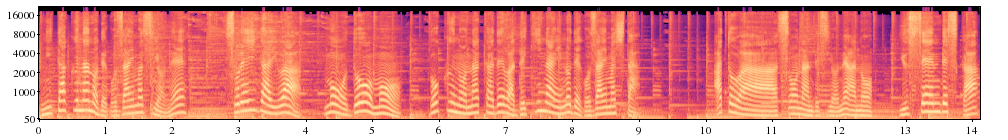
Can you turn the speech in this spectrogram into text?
2択なのでございますよね。それ以外はもうどうも僕の中ではできないのでございました。あとはそうなんですよね。あの湯煎ですか？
